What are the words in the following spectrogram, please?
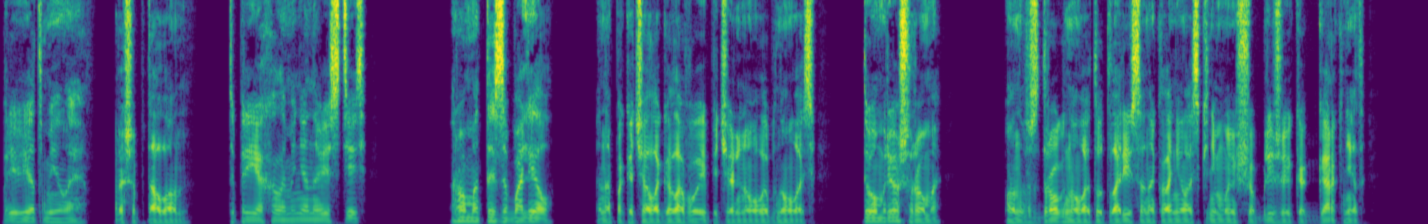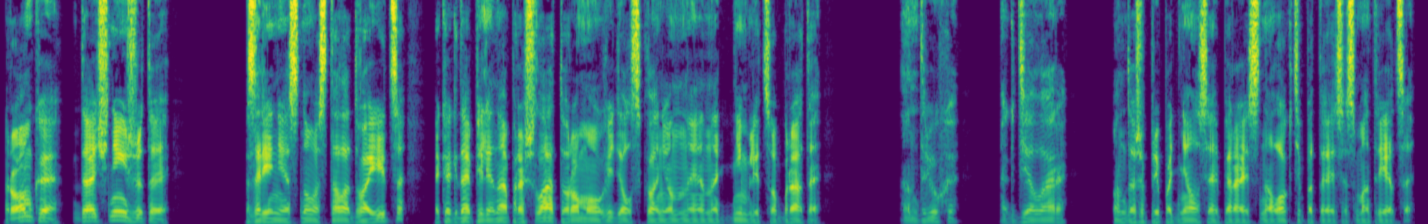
«Привет, милая», — прошептал он. «Ты приехала меня навестить?» «Рома, ты заболел». Она покачала головой и печально улыбнулась. «Ты умрёшь, Рома». Он вздрогнул, а тут Лариса наклонилась к нему ещё ближе и как гаркнет. «Ромка, да очнись же ты!» Зрение снова стало двоиться, а когда пелена прошла, то Рома увидел склонённое над ним лицо брата. «Андрюха, а где Лара?» Он даже приподнялся, опираясь на локти, пытаясь осмотреться.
